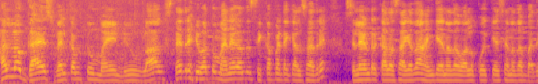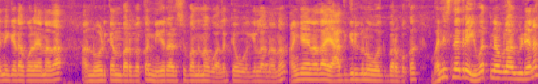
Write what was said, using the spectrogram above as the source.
hello guys welcome to my new vlog ಸ್ನೇಹಿತರೆ, ಇವತ್ತು ಮನೆಗಂದು ಸಿಕ್ಕಾಪಟ್ಟೆ ಕೆಲಸ ಆದ್ರೆ ಸಿಲಿಂಡರ್ ಕಲಸ ಆಗ್ಯದ. ಹಂಗೆ ಏನದ ಹೊಲಕ್ಕೆ ಹೋಗಿ ಕೇಸ್ ಏನದ, ಬದನಿ ಗಿಡಗಳು ಏನದ, ಅದು ನೋಡ್ಕೊಂಡ್ ಬರ್ಬೇಕು. ನೀರ್ ಹರಿಸಿ ಬಂದ ಮ್ಯಾಗ ಹೊಲಕ್ಕೆ ಹೋಗಿಲ್ಲ ನಾನು. ಹಂಗೆ ಏನದ ಯಾದಗಿರಿಗೂ ಹೋಗಿ ಬರ್ಬೇಕು. ಬನ್ನಿ ಸ್ನೇಹಿತರೆ, ಇವತ್ತಿನ ವ್ಲಾಗ್ ವಿಡಿಯೋನ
